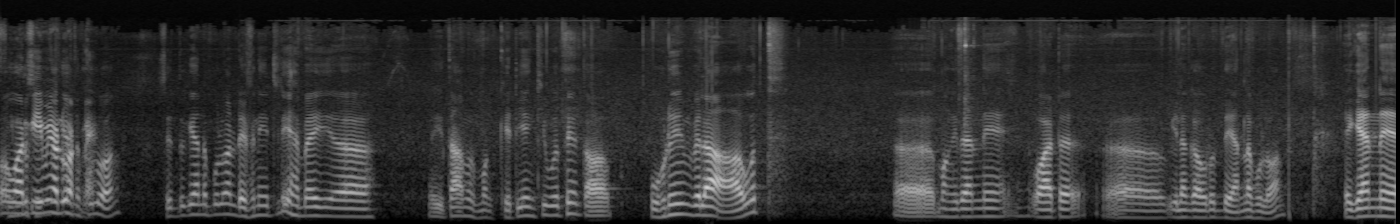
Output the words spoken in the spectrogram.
අඩුවක් කියන්න පුළුවන්. සිද්ධ කියන්න පුළුවන් ඩෙෆිනිටලි හැබැයි ඉතාම මං කෙටියෙන් කිවතේ තා පුහුණුවෙන් වෙලා ආවොත් මං හිතන්නේ වාට ඊළඟ අවුරුද්ද යන්න පුළුවන්. ඒගැන්නේ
